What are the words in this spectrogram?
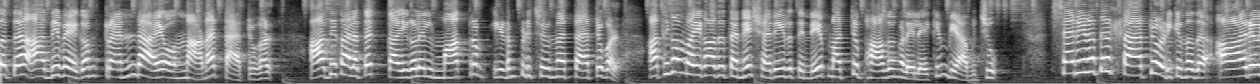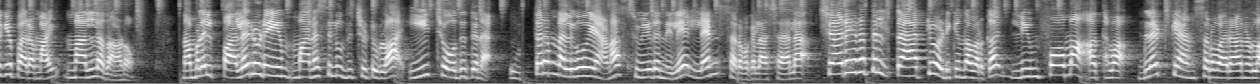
ലോകത്ത് അതിവേഗം ട്രെൻഡായ ഒന്നാണ് ടാറ്റുകൾ. ആദ്യകാലത്ത് കൈകളിൽ മാത്രം ഇടം പിടിച്ചിരുന്ന ടാറ്റുകൾ അധികം വൈകാതെ തന്നെ ശരീരത്തിന്റെ മറ്റ് ഭാഗങ്ങളിലേക്കും വ്യാപിച്ചു. ശരീരത്തിൽ ടാറ്റു അടിക്കുന്നത് ആരോഗ്യപരമായി നല്ലതാണോ? നമ്മളിൽ പലരുടെയും മനസ്സിൽ ഉദിച്ചിട്ടുള്ള ഈ ചോദ്യത്തിന് ഉത്തരം നൽകുകയാണ് സ്വീഡനിലെ ലെൻ സർവകലാശാല. ശരീരത്തിൽ ടാറ്റു അടിക്കുന്നവർക്ക് ലിംഫോമ അഥവാ ബ്ലഡ് ക്യാൻസർ വരാനുള്ള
